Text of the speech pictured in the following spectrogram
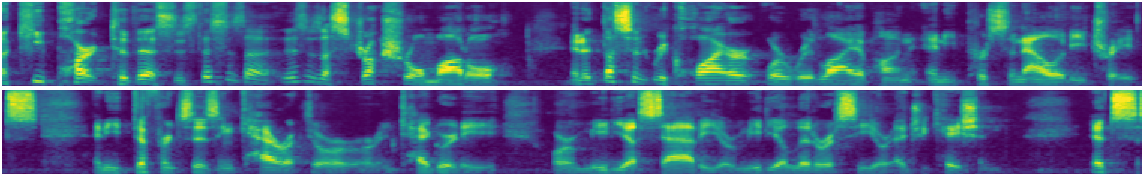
a key part to this is this is a this is a structural model and it doesn't require or rely upon any personality traits, any differences in character or integrity or media savvy or media literacy or education. It's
